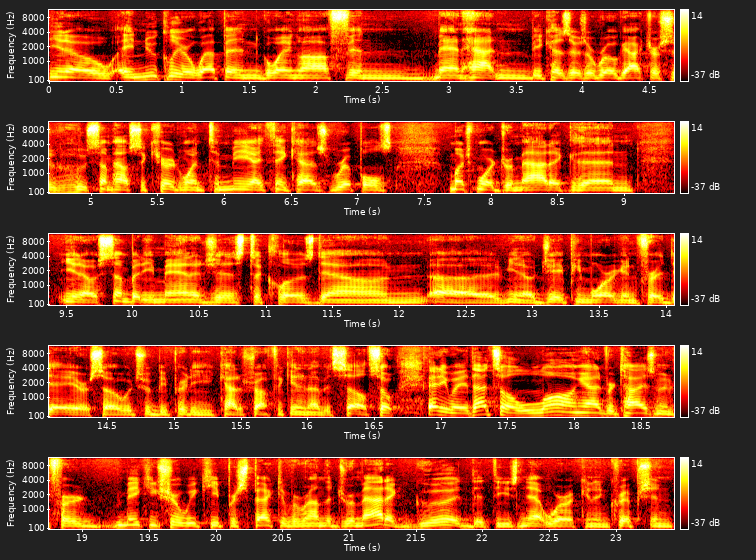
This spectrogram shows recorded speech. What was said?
you know, a nuclear weapon going off in Manhattan because there's a rogue actor who who somehow secured one, to me, I think has ripples much more dramatic than, you know, somebody manages to close down, uh, you know, J.P. Morgan for a day or so, which would be pretty catastrophic in and of itself. So anyway, that's a long advertisement for making sure we keep perspective around the dramatic good that these network and encryption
